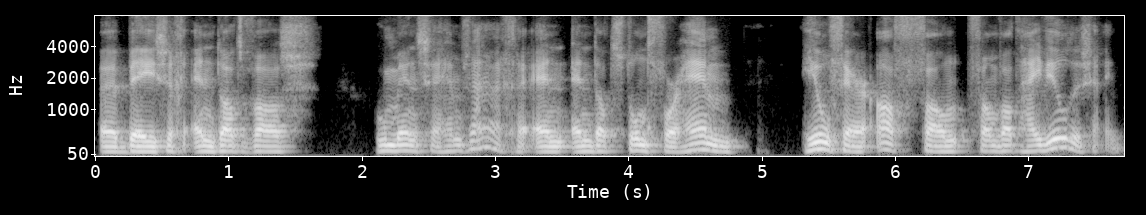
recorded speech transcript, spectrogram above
eh, bezig. En dat was hoe mensen hem zagen. En, en dat stond voor hem heel ver af van, van wat hij wilde zijn.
